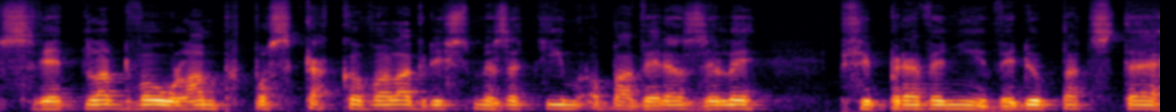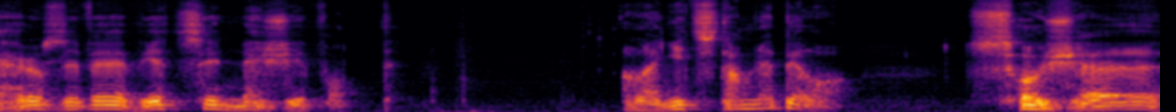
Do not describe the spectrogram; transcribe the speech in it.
Světla dvou lamp poskakovala, když jsme zatím oba vyrazili, připravení vydupat z té hrozivé věci neživot ale nic tam nebylo. Cože?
